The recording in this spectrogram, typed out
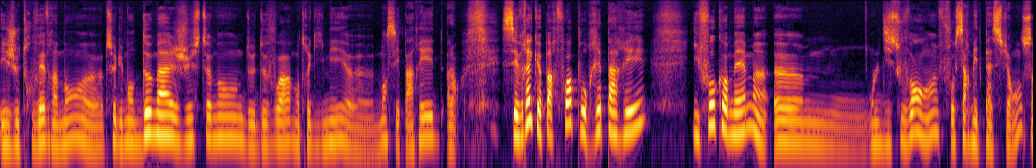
Et je trouvais vraiment euh, absolument dommage justement de devoir, entre guillemets, euh, m'en séparer. Alors c'est vrai que parfois pour réparer, il faut quand même, euh, on le dit souvent, il hein, faut s'armer de patience.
